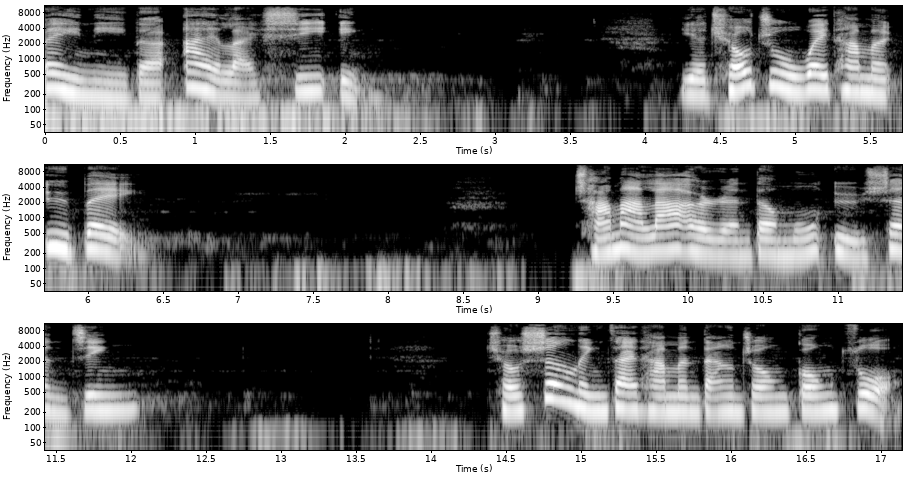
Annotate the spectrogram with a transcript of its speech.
被你的爱来吸引，也求主为他们预备查马拉尔人的母语圣经，求圣灵在他们当中工作，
